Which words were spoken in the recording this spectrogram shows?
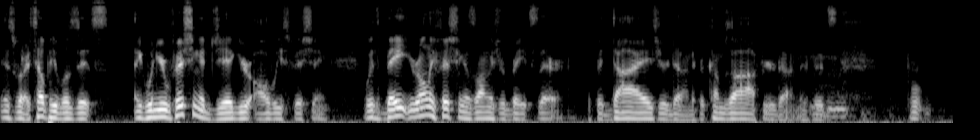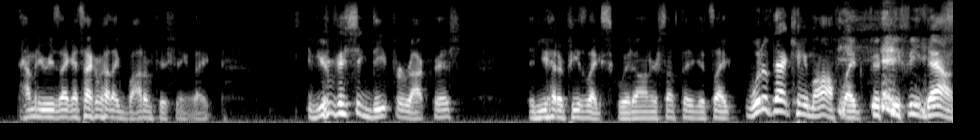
is what I tell people is it's like when you're fishing a jig, you're always fishing. With bait, you're only fishing as long as your bait's there. If it dies, you're done. If it comes off, you're done. If it's Mhm. for how many reasons like I talk about like bottom fishing, like if you're fishing deep for rockfish and you had a piece of like squid on or something, it's like what if that came off like 50 feet down?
